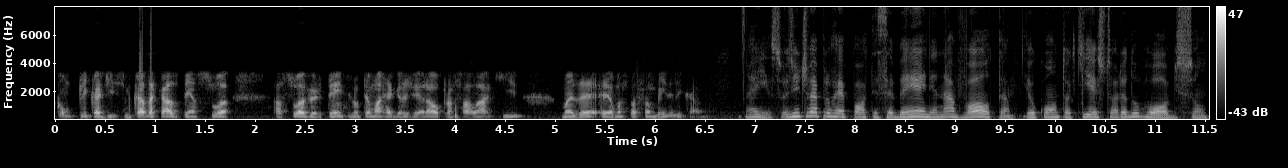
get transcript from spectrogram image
complicadíssimo. Cada caso tem a sua a sua vertente, não tem uma regra geral para falar aqui, mas é, é uma situação bem delicada. É isso. A gente vai para o repórter CBN. Na volta, eu conto aqui a história do Robson.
